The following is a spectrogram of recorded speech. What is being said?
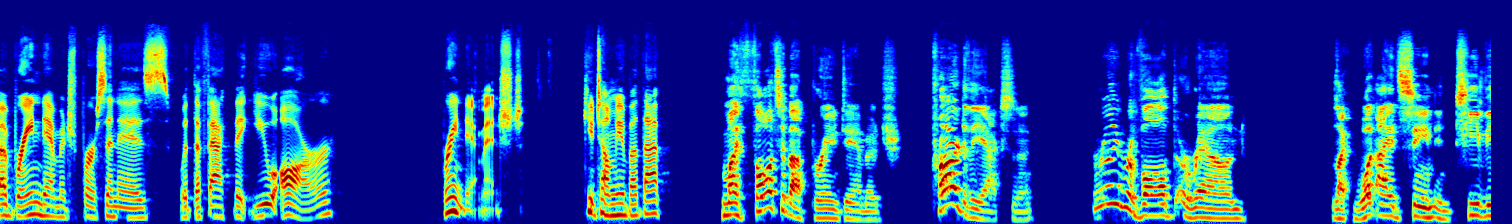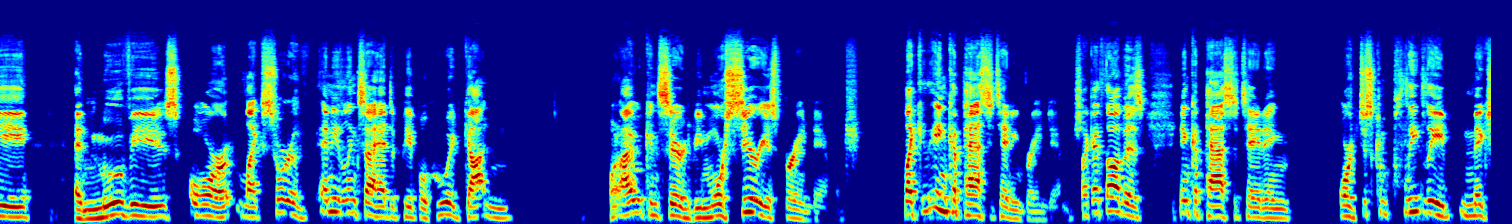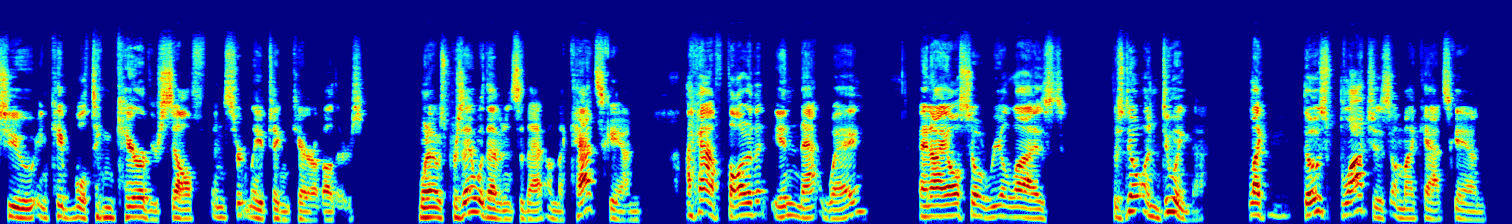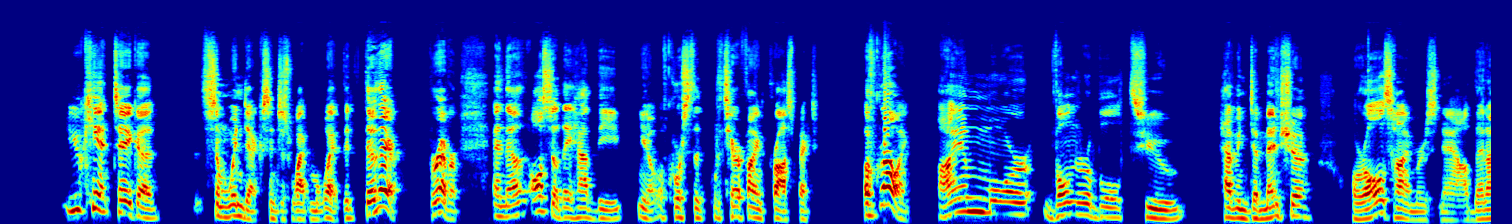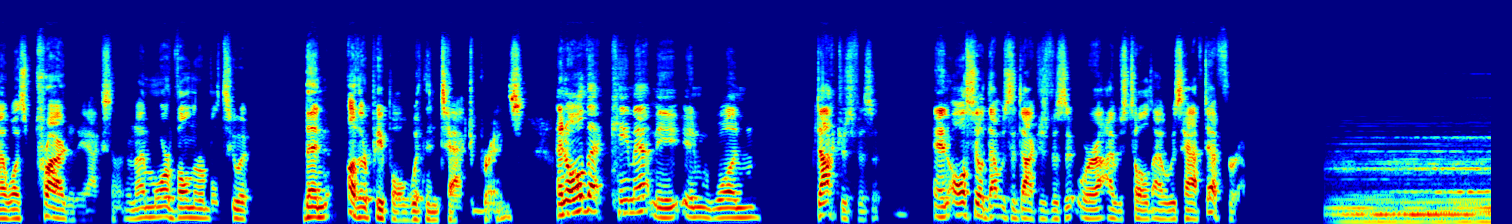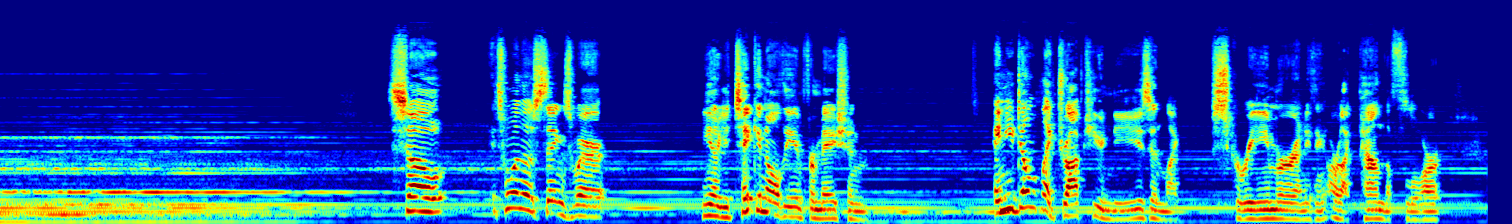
a brain damaged person is with the fact that you are brain damaged. Can you tell me about that? my thoughts about brain damage prior to the accident really revolved around like what I had seen in TV and movies, or like sort of any links I had to people who had gotten what I would consider to be more serious brain damage, like incapacitating brain damage. Like I thought of as incapacitating or just completely makes you incapable of taking care of yourself and certainly of taking care of others. When I was presented with evidence of that on the CAT scan, I kind of thought of it in that way. And I also realized there's no undoing that. Like mm-hmm. those blotches on my CAT scan, you can't take a some Windex and just wipe them away. They- They're there forever. And then also they have the, you know, of course, the, the terrifying prospect of growing. I am more vulnerable to having dementia or Alzheimer's now than I was prior to the accident. And I'm more vulnerable to it than other people with intact mm-hmm. brains. And all that came at me in one doctor's visit. And also, that was the doctor's visit where I was told I was half deaf forever. So it's one of those things where, you know, you take in all the information and you don't like drop to your knees and like scream or anything or like pound the floor.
